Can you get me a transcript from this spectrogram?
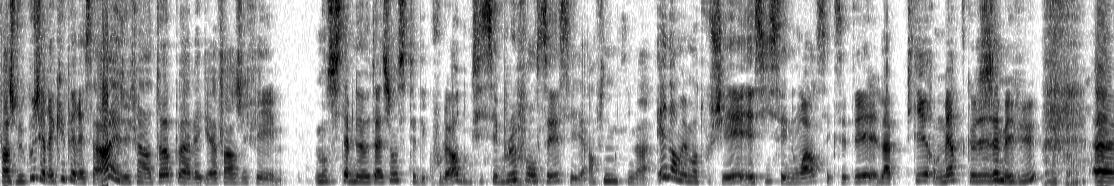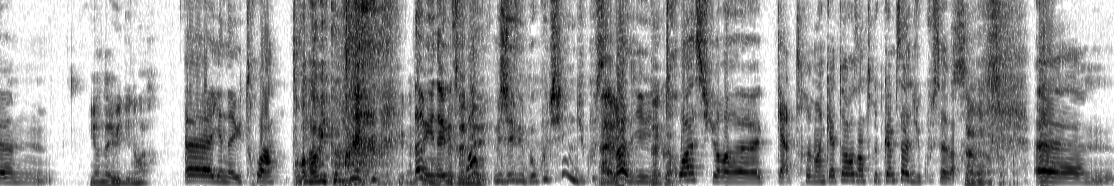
Enfin, du coup, j'ai récupéré ça, et j'ai fait un top avec... Enfin, j'ai fait... Mon système de notation, c'était des couleurs, donc si c'est bleu foncé, c'est un film qui m'a énormément touché, et si c'est noir, c'est que c'était la pire merde que j'ai jamais vue. Euh, Il y en a eu du noir? euh, Il y en a eu trois. Trois Ah oui, quand même Non, il y en a eu trois, mais j'ai vu beaucoup de films, du coup ça Ah va. oui, Il y a eu. 3 sur euh, 94, un truc comme ça, du coup ça va. Ça va, peu près. Euh,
